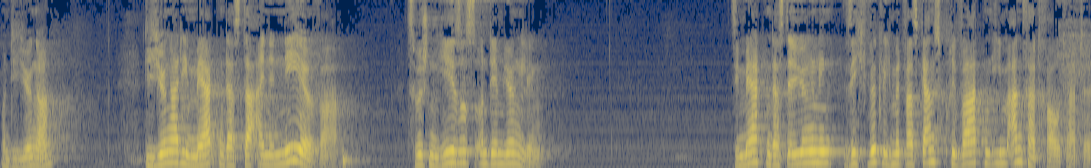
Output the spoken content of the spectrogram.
Und die Jünger, die Jünger, die merken, dass da eine Nähe war zwischen Jesus und dem Jüngling. Sie merken, dass der Jüngling sich wirklich mit was ganz Privaten ihm anvertraut hatte.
